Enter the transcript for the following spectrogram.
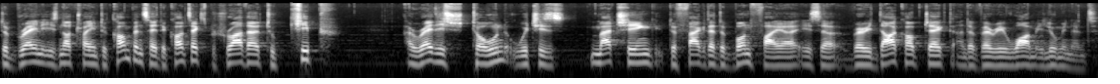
the brain is not trying to compensate the context, but rather to keep a reddish tone, which is matching the fact that the bonfire is a very dark object and a very warm illuminant.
